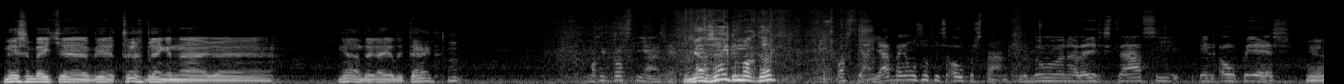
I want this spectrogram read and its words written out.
Mensen een beetje weer terugbrengen naar eh, ja, de realiteit. Mag ik Bastiaan zeggen? Jazeker mag dat. Bastiaan, jij hebt bij ons nog iets openstaan. Dat noemen we een registratie in OPS. Ja,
